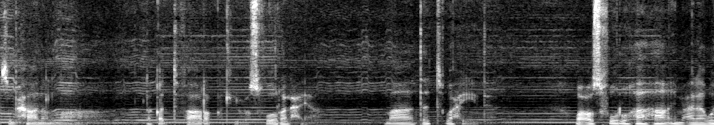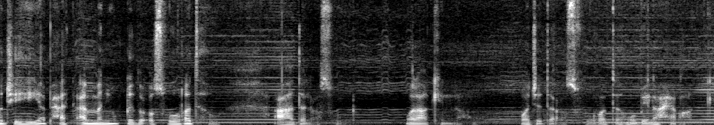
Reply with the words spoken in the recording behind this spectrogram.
سبحان الله لقد فارقت العصفور الحياة. ماتت وحيدة. وعصفورها هائم على وجهه يبحث عمن ينقذ عصفورته. عاد العصفور ولكنه وجد عصفورته بلا حراك.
